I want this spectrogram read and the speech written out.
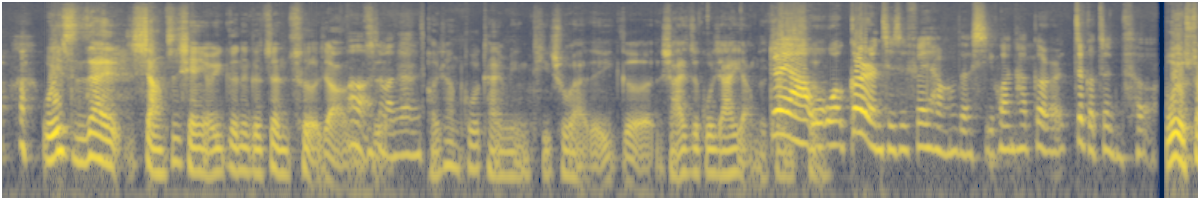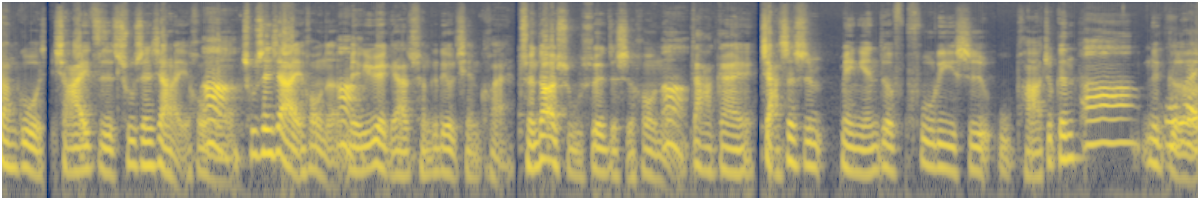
我一直在想，之前有一个那个政策这样子，嗯，什么政策？好像郭台铭提出来的一个小孩子国家养的政策。对啊，我我个人其实非常的喜欢他个人这个政策。我有算过，小孩子出生下来以后呢，嗯、出生下来以后呢，嗯、每个月给他存个六千块，存到二十五岁的时候呢，嗯、大概假设是每年的复利是五趴，就跟哦那个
